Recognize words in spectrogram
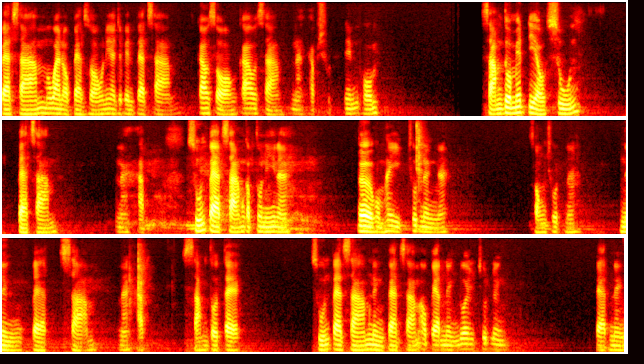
แปดสามเมื่อวานออกแปดสองเนี่ยจะเป็นแปดสามเก้าสองเก้าสามนะครับ ชุดเน้นผมสามตัวเม็ดเดียวศูนย์แปดสามนะครับศูนย์แปดสามกับตัวนี้นะ เออ ผมให้อีกชุดหนึ่งนะ สองชุดนะหนึ่งแปดสามนะครับสามตัวแตกศูนย์แปดสามหนึ่งแปดสามเอาแปดหนึ่งด้วยชุดหนึ่งแปดหนึ่ง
